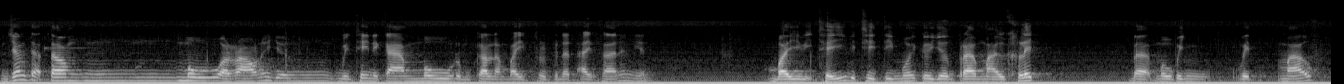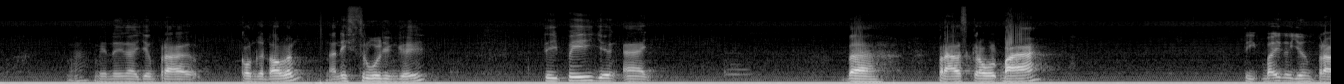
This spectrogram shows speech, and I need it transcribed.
អញ្ចឹងតើតង move around នេះយើងវិធីនៃការ move រំកិលដើម្បីត្រួតពិនិត្យឯកសារនេះមាន 3វិធីវិធីទី1គឺយើងប្រើ mouse click បាទ moving with mouse មានន័យថាយើងប្រើកូនកណ្ដុរហ្នឹងអានេះស្រួលជាងគេទី2យើងអាចបាទប្រើ scroll bar ទី3គឺយើងប្រើ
